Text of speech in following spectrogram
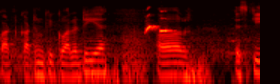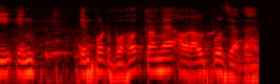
काटन की क्वालिटी है। और इसकी इन इनपुट बहुत कम है और आउटपुट ज़्यादा है।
